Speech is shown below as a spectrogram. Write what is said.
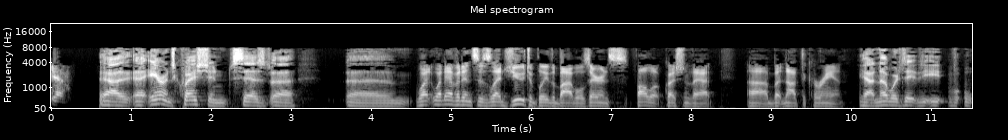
yeah. Uh, uh, Aaron's question says. Uh, um, What what evidence has led you to believe the Bible? Is Aaron's follow up question to that, uh, but not the Quran. Yeah, in other words, it, you,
